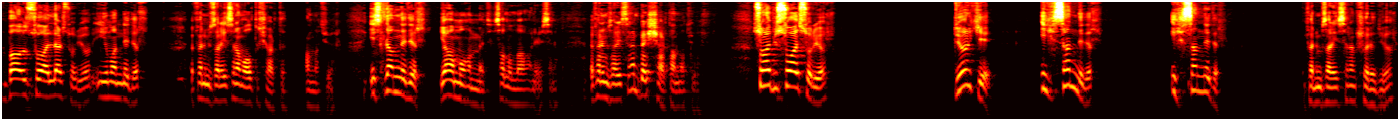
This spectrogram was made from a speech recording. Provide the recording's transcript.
Bazı sualler soruyor. İman nedir? Efendimiz aleyhisselam altı şartı anlatıyor. İslam nedir? Ya Muhammed sallallahu aleyhi ve sellem. Efendimiz aleyhisselam beş şart anlatıyor. Sonra bir sual soruyor. Diyor ki ihsan nedir? İhsan nedir? Efendimiz aleyhisselam şöyle diyor.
